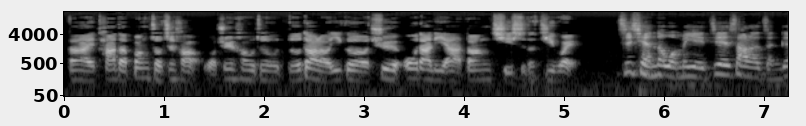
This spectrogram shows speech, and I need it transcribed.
在他的帮助之后，我最后就得到了一个去澳大利亚当骑士的机会。之前呢，我们也介绍了整个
